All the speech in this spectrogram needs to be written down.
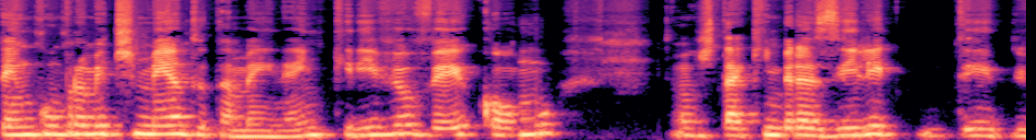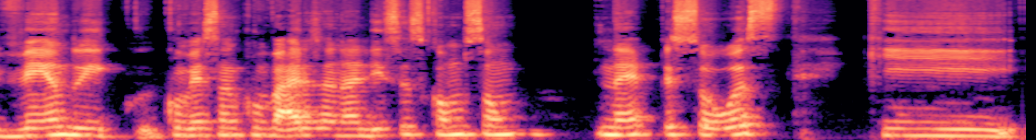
tem um comprometimento também, né? Incrível ver como a gente está aqui em Brasília e, vendo e conversando com vários analistas como são né, pessoas que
